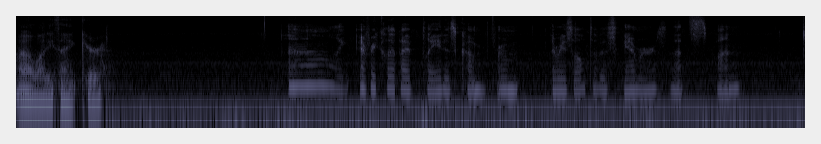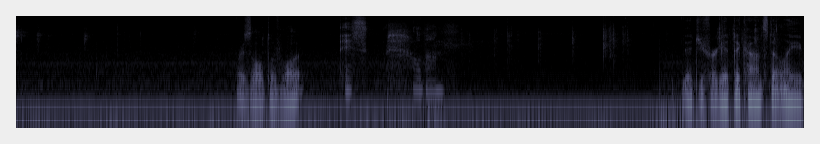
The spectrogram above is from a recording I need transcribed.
Well, what do you think, Kira? Um, like every clip I've played has come from the result of a scammer, so that's fun. Result of what? It's hold on. Did you forget to constantly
